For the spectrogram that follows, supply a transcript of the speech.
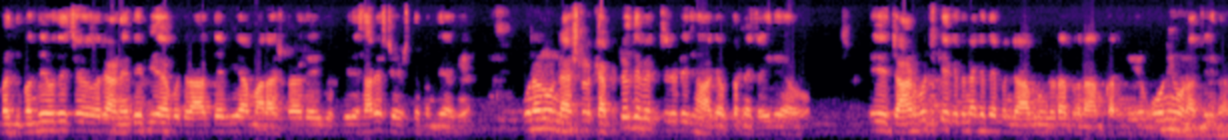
ਬੰਦ- ਬੰਦੇ ਉਹਦੇ ਚ ਹਰਿਆਣੇ ਦੇ ਵੀ ਆ, ਗੁਜਰਾਤ ਦੇ ਵੀ ਆ, ਮਹਾਰਾਸ਼ਟਰ ਦੇ ਯੂਪੀ ਦੇ ਸਾਰੇ ਸਟੇਟਸ ਦੇ ਬੰਦੇ ਹੈਗੇ। ਉਹਨਾਂ ਨੂੰ ਨੈਸ਼ਨਲ ਕੈਪੀਟਲ ਦੇ ਵਿੱਚ ਜਿਹੜੇ ਜਹਾਜ਼ ਆ, ਉਤਰਨੇ ਚਾਹੀਦੇ ਆ ਉਹ। ਇਹ ਜਾਣਬੁੱਝ ਕੇ ਕਿਤੇ ਨਾ ਕਿਤੇ ਪੰਜਾਬ ਨੂੰ ਜਿਹੜਾ ਬਦਨਾਮ ਕਰਨ ਲਈ ਉਹ ਨਹੀਂ ਹੋਣਾ ਚਾਹੀਦਾ।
